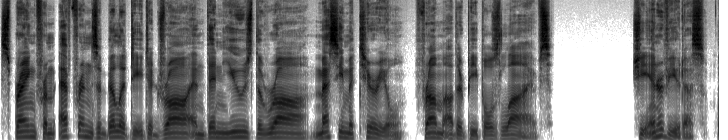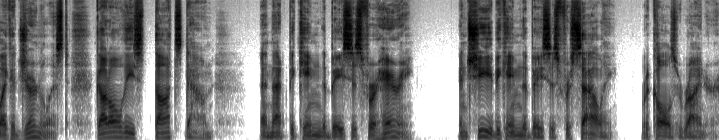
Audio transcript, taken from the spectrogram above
sprang from Ephron's ability to draw and then use the raw, messy material from other people's lives. She interviewed us like a journalist, got all these thoughts down, and that became the basis for Harry. And she became the basis for Sally, recalls Reiner.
